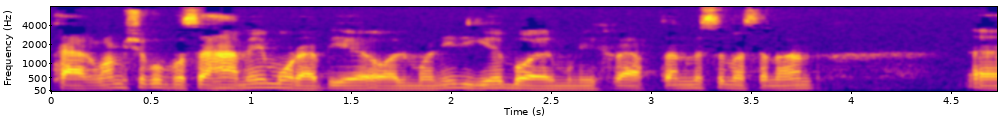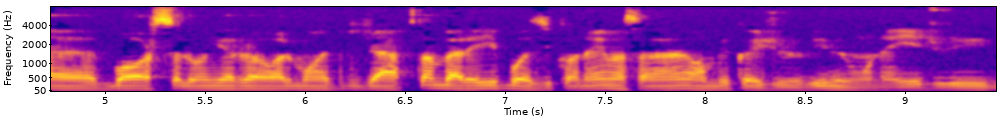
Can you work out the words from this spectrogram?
تقریبا میشه گفت واسه همه مربی آلمانی دیگه بایر مونیخ رفتن مثل مثلا بارسلون یا رئال مادرید رفتن برای بازیکنای مثلا آمریکای جنوبی میمونه یه جوری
